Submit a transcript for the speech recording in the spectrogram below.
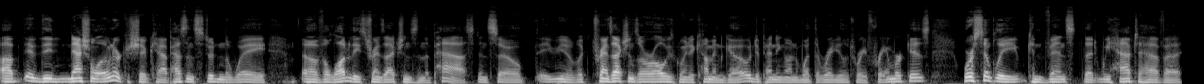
uh, the national ownership cap hasn't stood in the way of a lot of these transactions in the past, and so you know, like, transactions are always going to come and go depending on what the regulatory framework is. We're simply convinced that we have to have a,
